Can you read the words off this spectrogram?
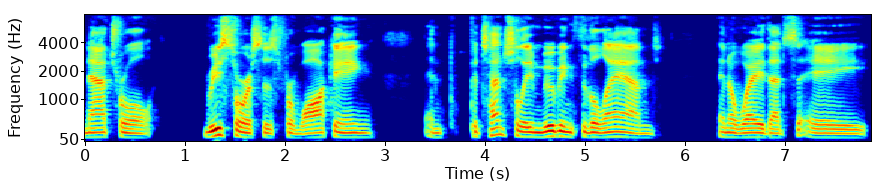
natural resources for walking and potentially moving through the land in a way that's a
